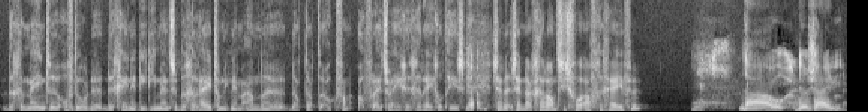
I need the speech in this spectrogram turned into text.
de gemeente of door de, degene die die mensen begeleidt, want ik neem aan uh, dat dat ook van overheidswegen geregeld is, ja. zijn, zijn daar garanties voor afgegeven? Ja. Nou, er zijn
